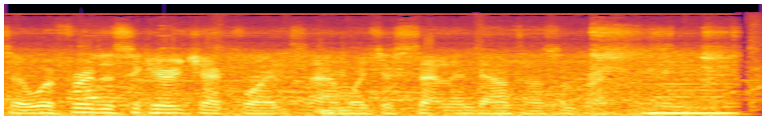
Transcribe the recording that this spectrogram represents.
So we're through the security checkpoints and we're just settling down to have some breakfast.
